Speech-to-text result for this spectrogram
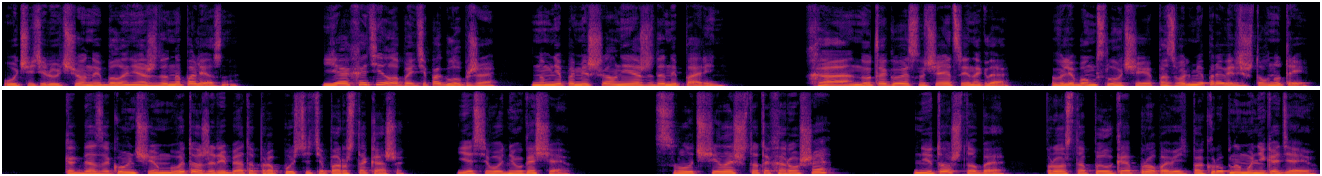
Учитель-ученый было неожиданно полезно. Я хотела пойти поглубже, но мне помешал неожиданный парень. Ха, ну такое случается иногда. В любом случае, позволь мне проверить, что внутри. Когда закончим, вы тоже, ребята, пропустите пару стакашек. Я сегодня угощаю. Случилось что-то хорошее? Не то чтобы, просто пылкая проповедь по крупному негодяю.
